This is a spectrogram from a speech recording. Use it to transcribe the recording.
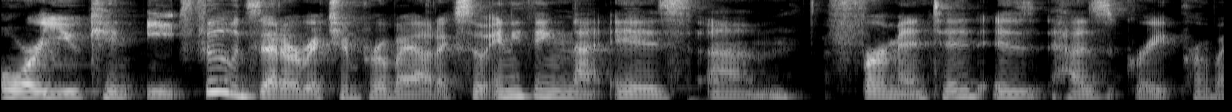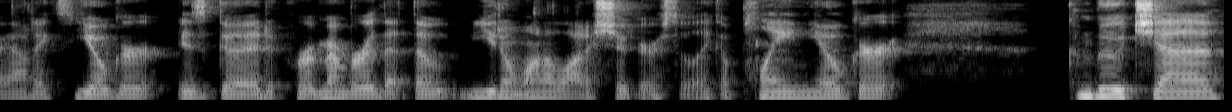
or you can eat foods that are rich in probiotics. So anything that is um, fermented is has great probiotics. Yogurt is good. Remember that though you don't want a lot of sugar. So like a plain yogurt, kombucha,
